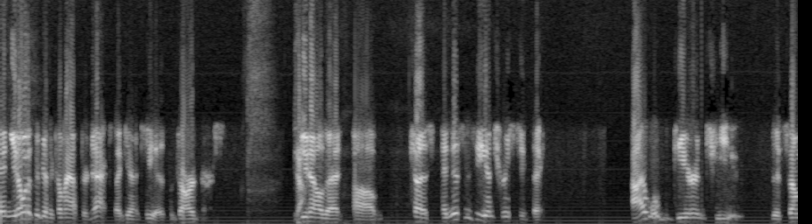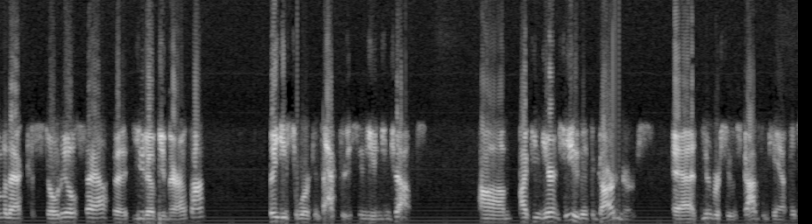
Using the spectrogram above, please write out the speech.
and you know what they're going to come after next, I guarantee you, the gardeners. Yeah. You know that, because, and this is the interesting thing. I will guarantee you that some of that custodial staff at UW Marathon, they used to work in factories in union jobs. Um, I can guarantee you that the gardeners at University of Wisconsin campus,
